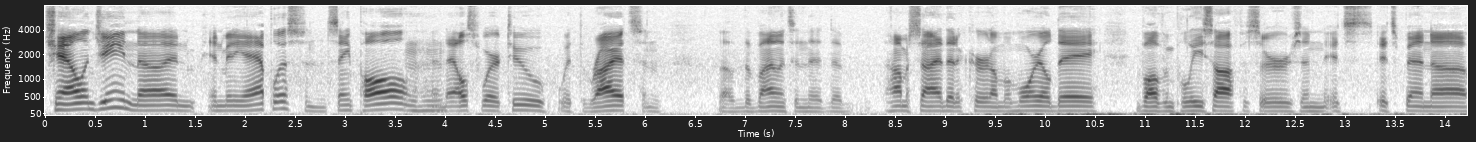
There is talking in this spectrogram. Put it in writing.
challenging uh, in in Minneapolis and St. Paul Mhm. and elsewhere too with the riots and the, the violence and the, the homicide that occurred on Memorial Day involving police officers and it's it's been uh,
